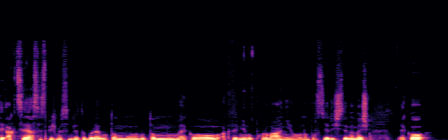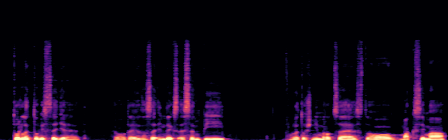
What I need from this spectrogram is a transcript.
ty akcie, já si spíš myslím, že to bude o tom, o tom jako aktivním obchodování. Jo? No prostě když si vemeš jako tohleto vysedět, jo, to je zase index S&P v letošním roce z toho maxima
